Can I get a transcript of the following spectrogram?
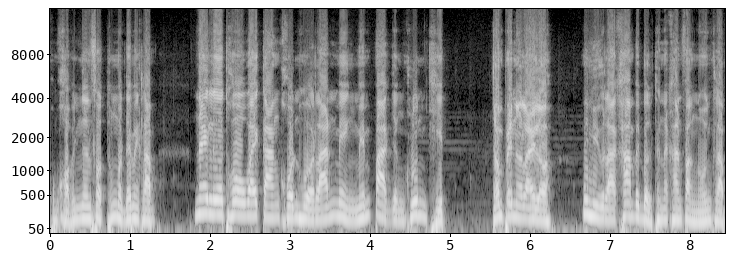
ผมขอเป็นเงินสดทั้งหมดได้ไหมครับ นายเรือโทวัยกลางคนหัวร้านเหม่งเม้มปากอย่างครุ่นคิดจำเป็นอะไรเหรอ ไม่มีเวลาข้ามไปเบิกธนาคารฝั่งโน้นครับ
